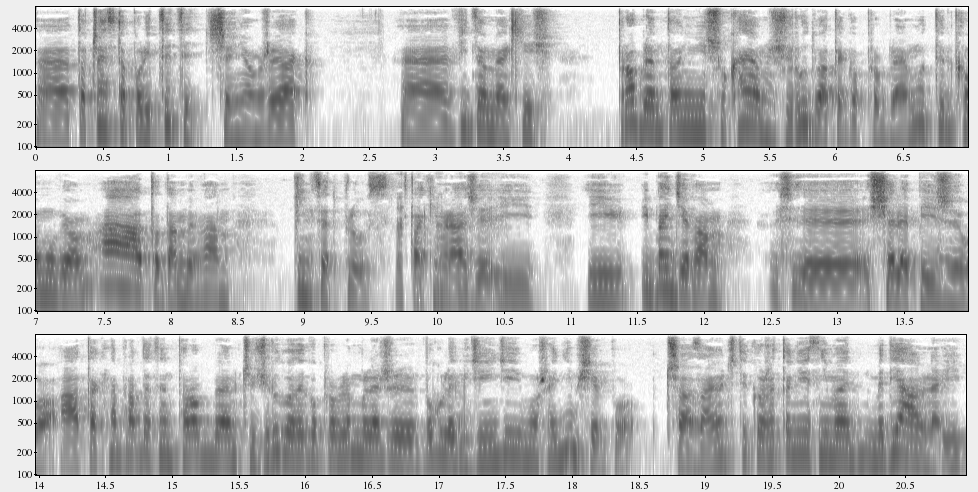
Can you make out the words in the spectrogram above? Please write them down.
E, to często politycy czynią, że jak e, widzą jakiś problem, to oni nie szukają źródła tego problemu, tylko mówią, a to damy wam 500 plus w takim razie i, i, i będzie wam e, się lepiej żyło. A tak naprawdę ten problem, czy źródło tego problemu leży w ogóle gdzie indziej i może nim się było, trzeba zająć, tylko że to nie jest medialne. I,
